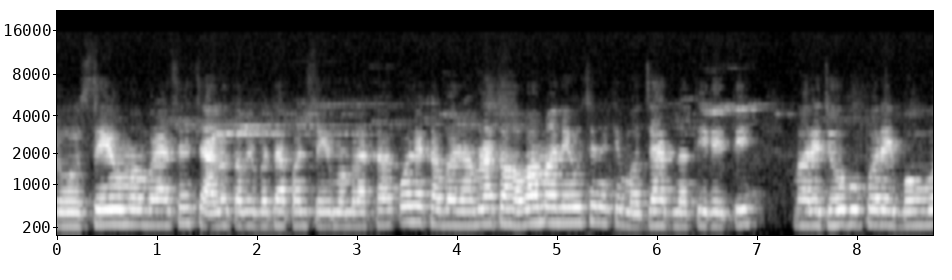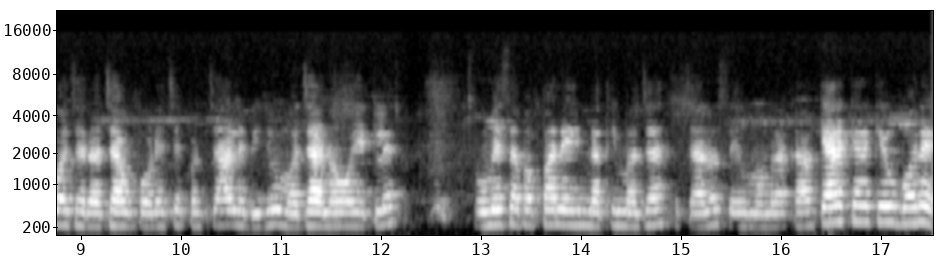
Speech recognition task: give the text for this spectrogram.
તો સેવ મમરા છે. ચાલો તમે બધા પણ સેવ મમરા ખાઓ કોને ખબર? હમણાં તો હવામાન એવું છે ને કે મજા જ નથી રહેતી. મારે જોબ ઉપર એ બહુ જ રજાવું પડે છે, પણ ચાલે બીજું મજા ન હોય એટલે ઉમેશા પપ્પાને એ નથી મજા. ચાલો સેવ મમરા ખાઓ. ક્યારેક ક્યારેક એવું બને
